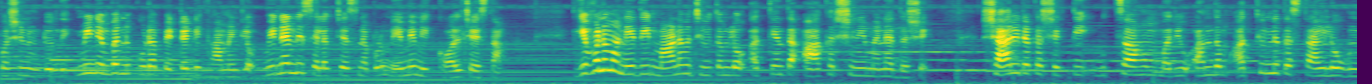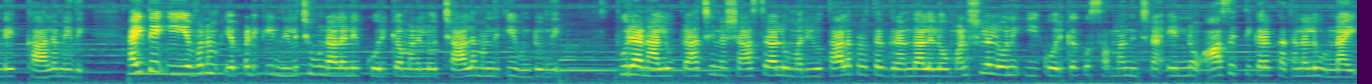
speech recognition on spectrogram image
క్వశ్చన్ ఉంటుంది. మీ నెంబర్ను కూడా పెట్టండి కామెంట్లో. విన్నర్ని సెలెక్ట్ చేసినప్పుడు మేమే మీకు కాల్ చేస్తాం. యవ్వనం అనేది మానవ జీవితంలో అత్యంత ఆకర్షణీయమైన దశే. శారీరక శక్తి ఉత్సాహం మరియు అందం అత్యున్నత స్థాయిలో ఉండే కాలం ఇది. అయితే ఈ యవ్వనం ఎప్పటికీ నిలిచి ఉండాలనే కోరిక మనలో చాలా మందికి ఉంటుంది. పురాణాలు ప్రాచీన శాస్త్రాలు మరియు తాళపత్ర గ్రంథాలలో మనుషులలోని ఈ కోరికకు సంబంధించిన ఎన్నో ఆసక్తికర కథనాలు ఉన్నాయి.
